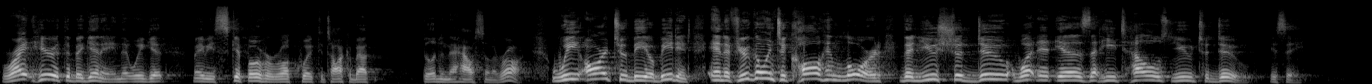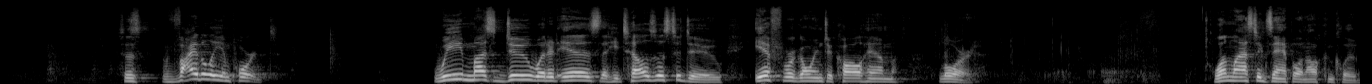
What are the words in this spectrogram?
right here at the beginning that we get maybe skip over real quick to talk about building the house on the rock. We are to be obedient. And if you're going to call him Lord, then you should do what it is that he tells you to do, you see. This is vitally important. We must do what it is that he tells us to do if we're going to call him Lord. One last example, and I'll conclude.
